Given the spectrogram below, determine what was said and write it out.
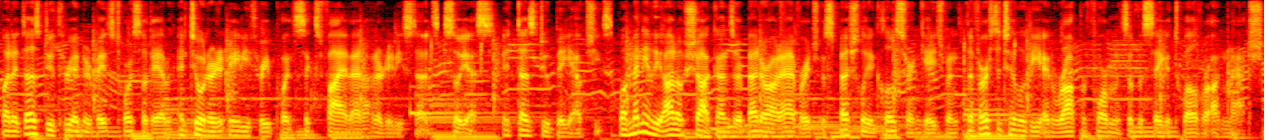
but it does do 300 base torso damage and 283.65 at 180 studs, so yes, it does do big ouchies. While many of the auto shotguns are better on average, especially in closer engagement, the versatility and raw performance of the Saiga 12 are unmatched.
